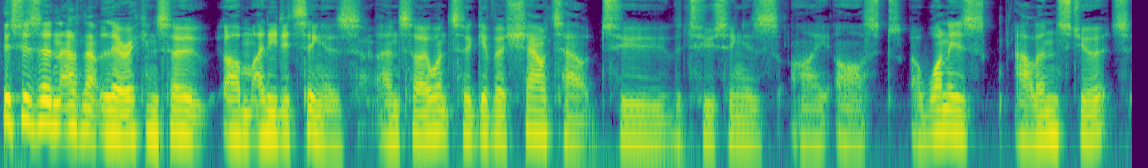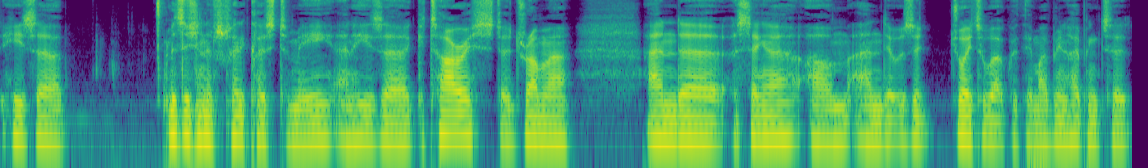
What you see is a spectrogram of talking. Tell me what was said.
This is an out and out lyric, and so um, I needed singers, and so I want to give a shout out to the two singers I asked. Uh, one is Alan Stewart. He's a musician lives fairly close to me, and he's a guitarist, a drummer, and uh, a singer. Um, and it was a joy to work with him. I've been hoping to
